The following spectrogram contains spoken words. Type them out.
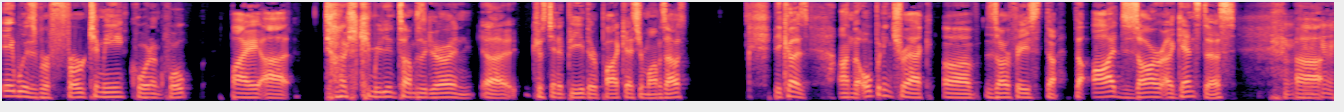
it was referred to me, quote unquote, by uh, comedian Tom Segura and uh, Christina P. Their podcast, Your Mom's House, because on the opening track of Czarface, the the odd czar against us, uh,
